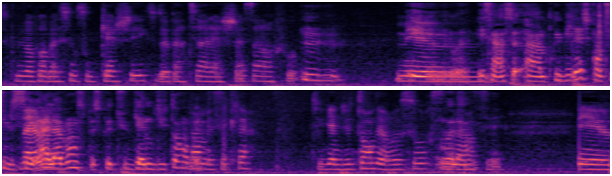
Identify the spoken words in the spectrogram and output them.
Toutes les informations sont cachées, que tu dois partir à la chasse à l'info. Mhm. Mais. et euh, ouais. Et c'est un, un privilège quand tu le sais Bah à l'avance, parce que tu gagnes du temps. en Non, fait. mais c'est clair. Tu gagnes du temps, des ressources. Voilà. enfin, Et euh,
